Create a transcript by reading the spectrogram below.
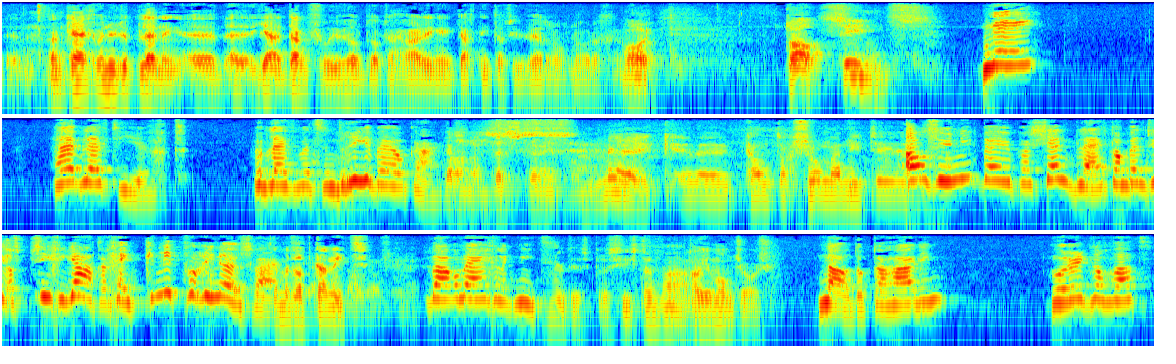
Eh, Dan krijgen we nu de planning. Eh, eh, ja, dank voor uw hulp, dokter Harding. Ik dacht niet dat u verder nog nodig had. Mooi. Tot ziens. Nee. Hij blijft hier. We blijven met z'n drieën bij elkaar. Ja, maar beste merk, kan toch zomaar niet... eh, Als u niet bij uw patiënt blijft, dan bent u als psychiater geen knip voor uw neus waard. Ja, maar dat kan niet. Waarom eigenlijk niet? Het is precies de vader. Hou je mond, George. Nou, dokter Harding. Hoor ik nog wat?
